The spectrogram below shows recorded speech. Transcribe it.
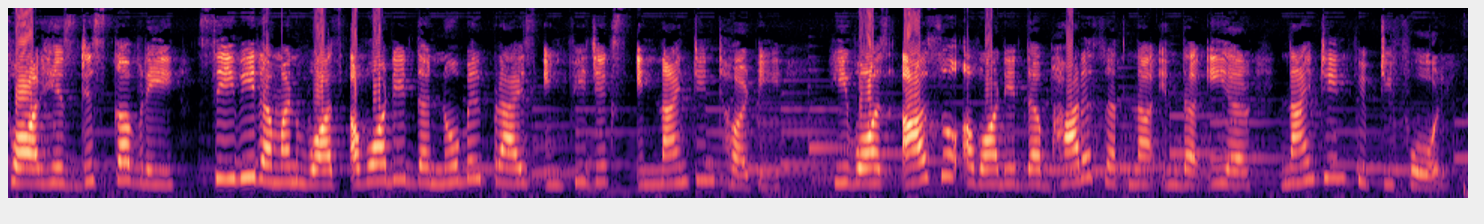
For his discovery, C.V. Raman was awarded the Nobel Prize in Physics in 1930. He was also awarded the Bharat Ratna in the year 1954.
